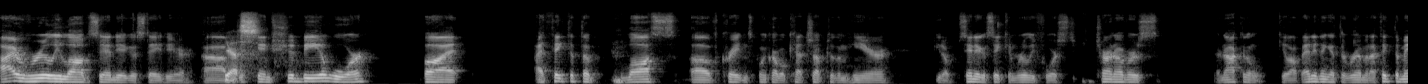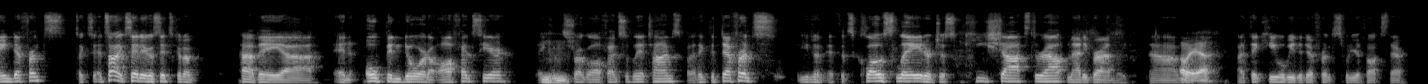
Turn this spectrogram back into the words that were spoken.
I really love San Diego State here. Um, Yes. This game should be a war, but I think that the loss of Creighton's point guard will catch up to them here. You know, San Diego State can really force turnovers. They're not going to give up anything at the rim, and I think the main difference it's, like, it's not like San Diego State's going to have a uh, an open door to offense here. They can Mhm. struggle offensively at times, but I think the difference, even if it's close late or just key shots throughout, Matty Bradley. Um, Oh yeah, I think he will be the difference. What are your thoughts there?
